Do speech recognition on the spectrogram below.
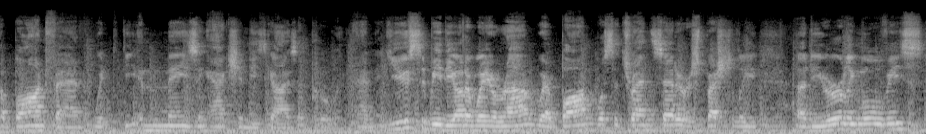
a Bond fan with the amazing action these guys are pulling. And it used to be the other way around where Bond was the trendsetter, especially uh, the early movies.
